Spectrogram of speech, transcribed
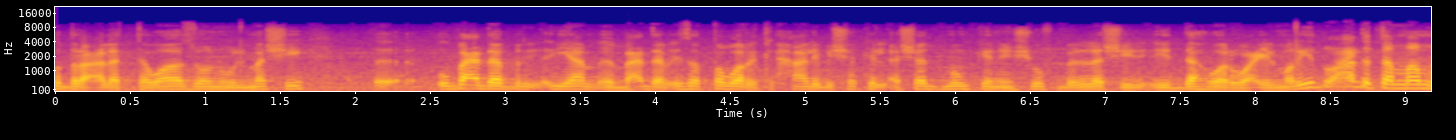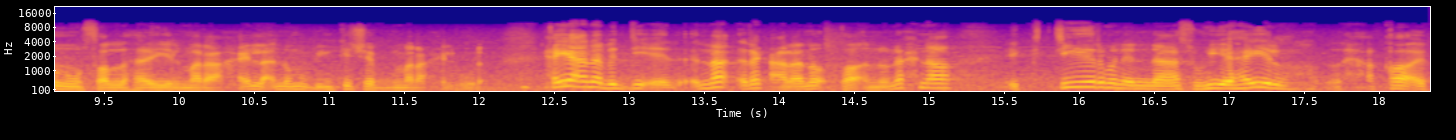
قدرة على التوازن والمشي. وبعدها بالأيام بعدها إذا تطورت الحالة بشكل أشد ممكن نشوف بلش يتدهور وعي المريض وعادة ما بنوصل لهي المراحل لأنه بينكشف بالمراحل الأولى. الحقيقة أنا بدي نرك على نقطة إنه نحن كثير من الناس وهي هي الحقائق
